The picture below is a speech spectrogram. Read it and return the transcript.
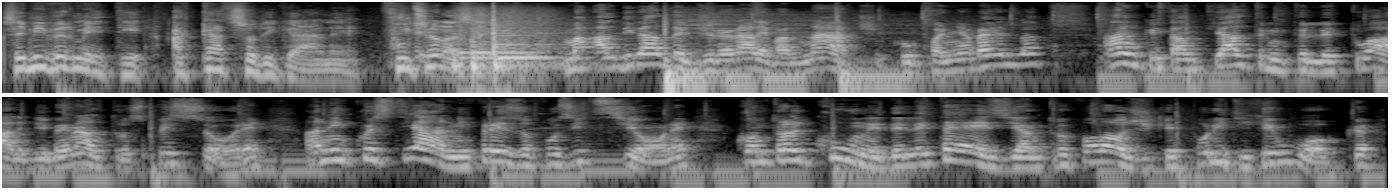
Se mi permetti, a cazzo di cane, funziona sempre. Ma al di là del generale Vannacci e compagnia bella, anche tanti altri intellettuali di ben altro spessore hanno in questi anni preso posizione contro alcune delle tesi antropologiche e politiche woke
